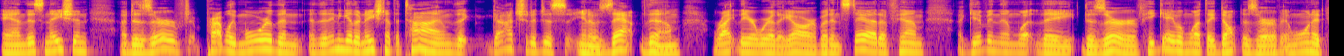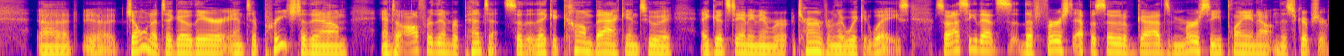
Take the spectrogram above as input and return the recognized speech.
and this nation uh, deserved probably more than than any other nation at the time. That God should have just you know zapped them right there where they are, but instead of Him uh, giving them what they deserve, He gave them what they don't deserve, and wanted uh, uh, Jonah to go there and to preach to them and to offer them repentance, so that they could come back into a, a good standing and return from their wicked ways. So I see that's the first episode of God's mercy playing out in the Scripture.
